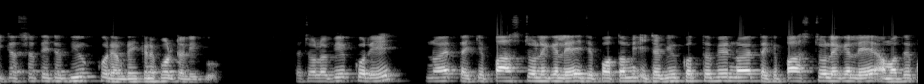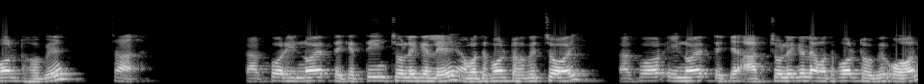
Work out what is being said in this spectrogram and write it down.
এটার সাথে এটা বিয়োগ করে আমরা এখানে ফলটা লিখব। তো চলো বিয়োগ করি নয়ের থেকে পাঁচ চলে গেলে এই যে প্রথমে এটা বিয়োগ করতে হবে, নয়ের থেকে পাঁচ চলে গেলে আমাদের ফলটা হবে চার। তারপর এই নয়ের থেকে তিন চলে গেলে আমাদের ফলটা হবে ছয়। তারপর এই নয়ের থেকে আট চলে গেলে আমাদের ফলটা হবে ওয়ান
